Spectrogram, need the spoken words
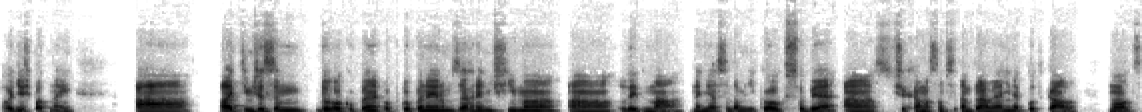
hodně špatný. A, ale tím, že jsem byl obklopený, obklopený jenom zahraničníma a lidma, neměl jsem tam nikoho k sobě a s Čechama jsem se tam právě ani nepotkal moc,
